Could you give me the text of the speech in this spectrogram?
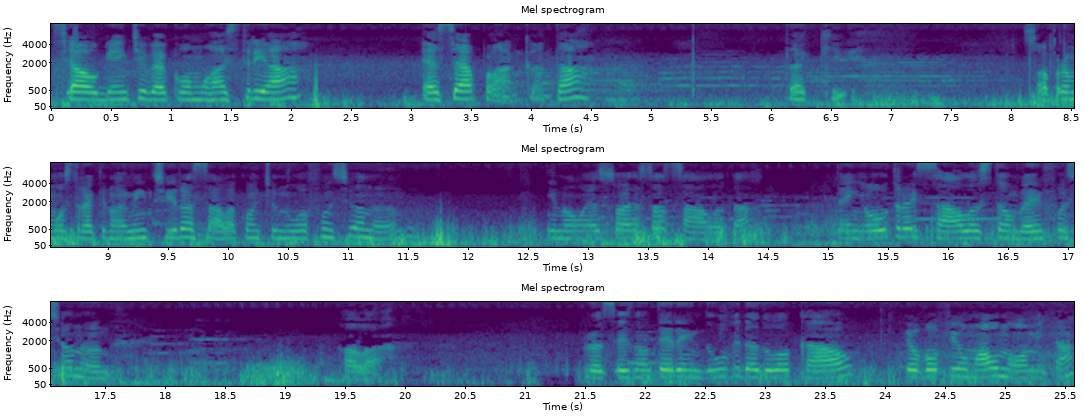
Se alguém tiver como rastrear, essa é a placa, tá? Tá aqui. Só para mostrar que não é mentira, a sala continua funcionando. E não é só essa sala, tá? Tem outras salas também funcionando. Olha lá. Para vocês não terem dúvida do local, eu vou filmar o nome, tá?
